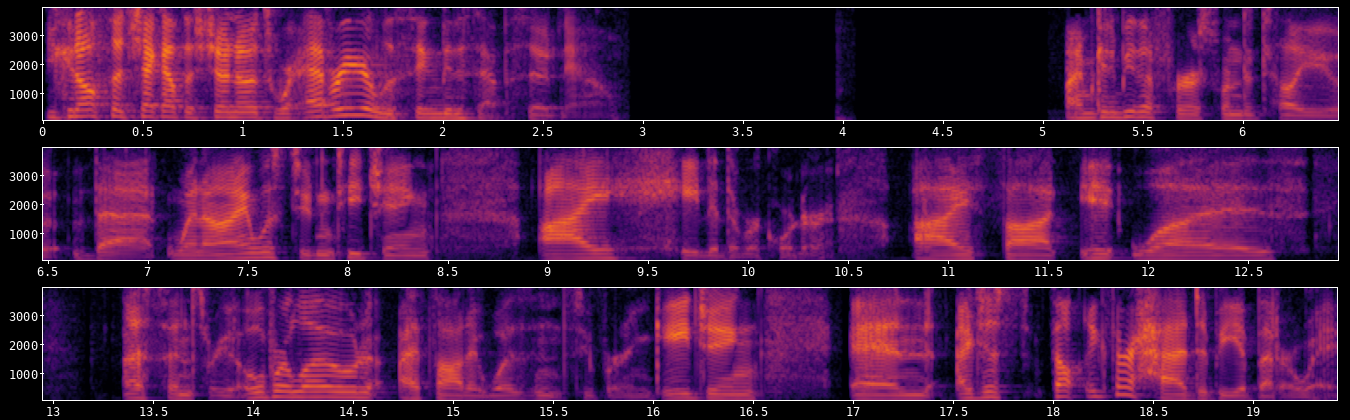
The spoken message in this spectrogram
You can also check out the show notes wherever you're listening to this episode now. I'm going to be the first one to tell you that when I was student teaching, I hated the recorder. I thought it was a sensory overload. I thought it wasn't super engaging. And I just felt like there had to be a better way.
